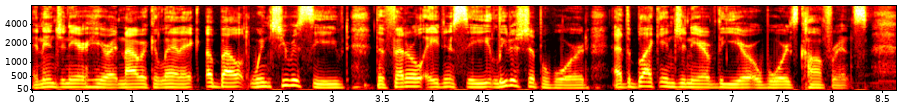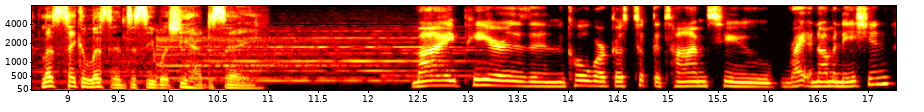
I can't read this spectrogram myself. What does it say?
an engineer here at NIWC Atlantic, about when she received the Federal Agency Leadership Award at the Black Engineer of the Year Awards Conference. Let's take a listen to see what she had to say my peers and coworkers took the time to write a nomination.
